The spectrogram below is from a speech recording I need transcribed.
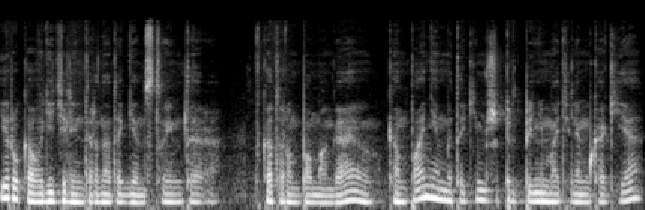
и руководитель интернет-агентства Имтера, в котором помогаю компаниям и таким же предпринимателям, как я,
